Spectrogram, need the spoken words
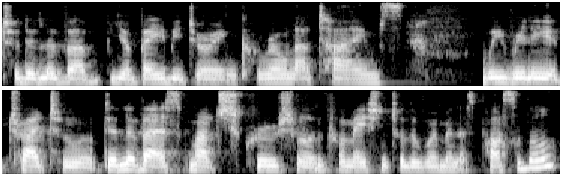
to deliver your baby during Corona times. We really tried to deliver as much crucial information to the women as possible.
